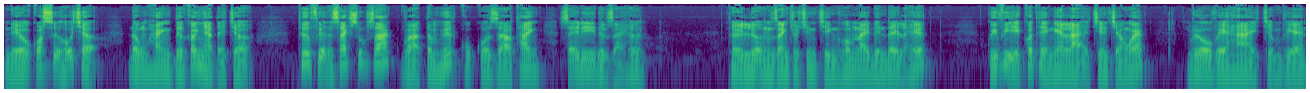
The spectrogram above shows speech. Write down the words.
Nếu có sự hỗ trợ, đồng hành từ các nhà tài trợ, thư viện sách xúc giác và tâm huyết của cô giáo Thanh sẽ đi được dài hơn. Thời lượng dành cho chương trình hôm nay đến đây là hết. Quý vị có thể nghe lại trên trang web vov2.vn.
